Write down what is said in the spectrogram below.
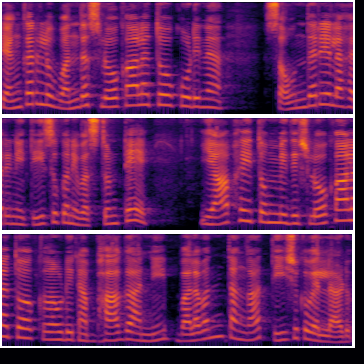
శంకరులు వంద శ్లోకాలతో కూడిన సౌందర్యలహరిని తీసుకొని వస్తుంటే యాభై తొమ్మిది శ్లోకాలతో కూడిన భాగాన్ని బలవంతంగా తీసుకువెళ్ళాడు.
